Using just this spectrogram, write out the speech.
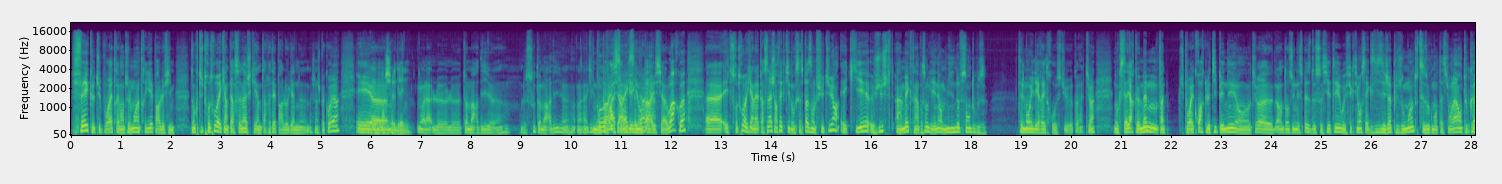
fait que tu pourrais être éventuellement intrigué par le film. Donc tu te retrouves avec un personnage qui est interprété par Logan, euh, machin, je sais pas quoi là, et Logan euh, Marshall Green. voilà, le, le Tom Hardy, euh, le sous Tom Hardy, euh, voilà, qu'ils n'ont pas, réussi à, dingue, hein. réussi à avoir, quoi. Euh, et tu te retrouves avec un personnage, en fait, qui donc ça se passe dans le futur et qui est juste un mec, t'as l'impression qu'il est né en 1912. Tellement il est rétro, si tu veux, quoi. Tu vois donc c'est-à-dire que même, enfin, tu pourrais croire que le type est né, en, tu vois, dans une espèce de société où effectivement ça existe déjà plus ou moins toutes ces augmentations-là. En tout cas,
